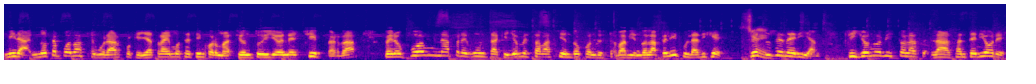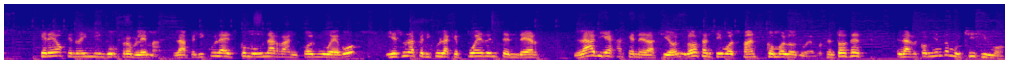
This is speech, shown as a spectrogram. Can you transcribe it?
Mira, no te puedo asegurar porque ya traemos esa información tú y yo en el chip, ¿verdad? Pero fue una pregunta que yo me estaba haciendo cuando estaba viendo la película. Dije, ¿qué Sí. sucedería si yo no he visto las, las anteriores? Creo que no hay ningún problema. La película es como un arrancón nuevo y es una película que puede entender la vieja generación, los antiguos fans como los nuevos. Entonces, la recomiendo muchísimo,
